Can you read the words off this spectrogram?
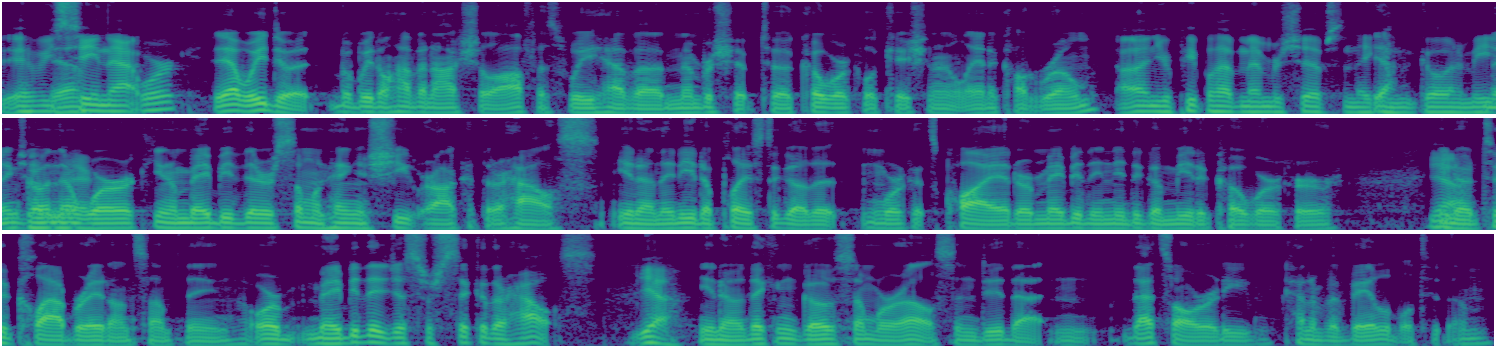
Have you yeah. seen that work? Yeah, we do it, but we don't have an actual office. We have a membership to a co-work location in Atlanta called Roam. Uh, and your people have memberships and they Yeah. can go and meet go in their there? work. You know, maybe there's someone hanging sheetrock at their house. You know, and they need a place to go that work that's quiet, or maybe they need to go meet a coworker. Yeah. You know, to collaborate on something, or maybe they just are sick of their house. Yeah. You know, they can go somewhere else and do that, and that's already kind of available to them.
